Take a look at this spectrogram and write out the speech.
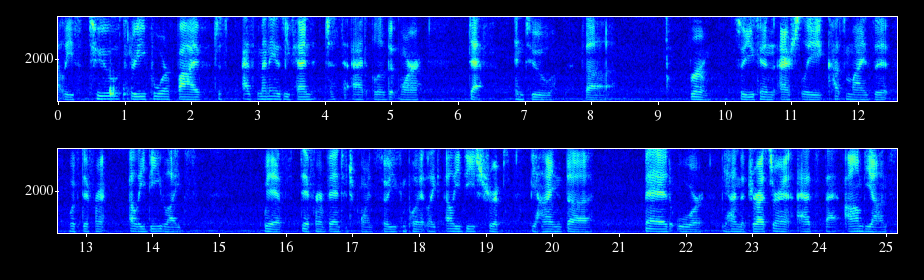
at least two, three, four, five, just as many as you can, just to add a little bit more depth into the room. So you can actually customize it with different LED lights with different vantage points. So you can put like LED strips behind the bed or behind the dresser and it adds that ambiance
